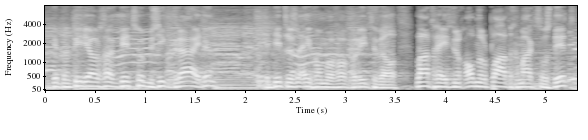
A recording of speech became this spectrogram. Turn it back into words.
Ik heb een periode dat ik dit soort muziek draaide. En dit was een van mijn favorieten wel. Later heeft hij nog andere platen gemaakt zoals dit.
